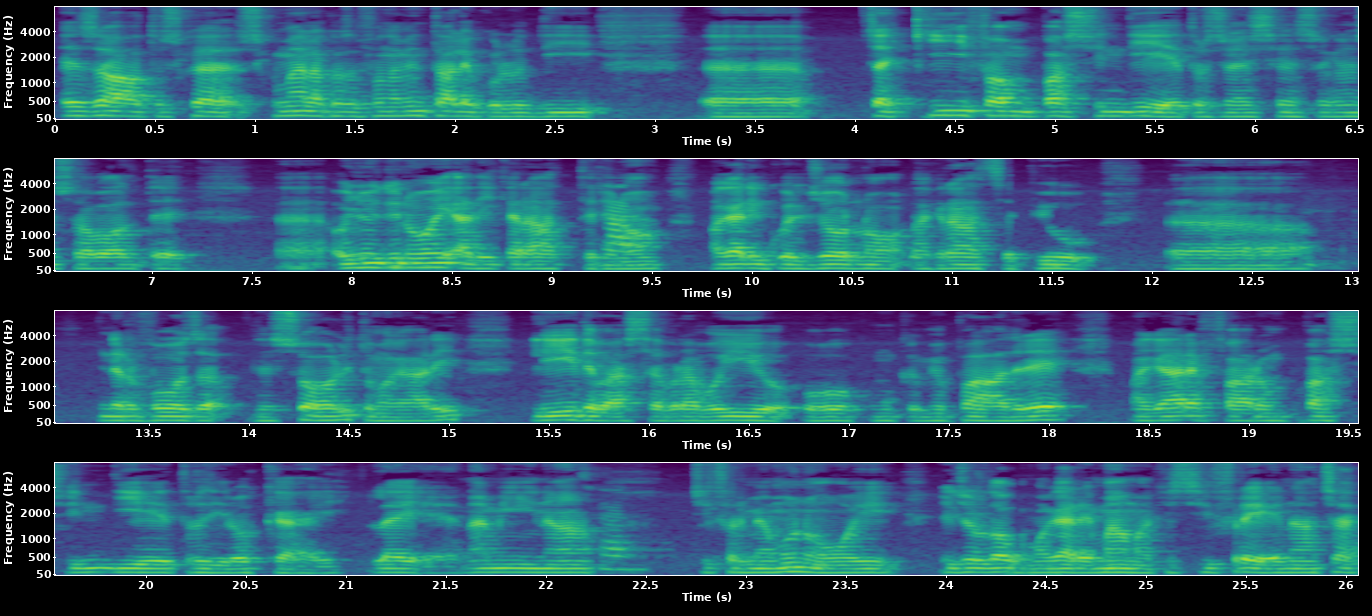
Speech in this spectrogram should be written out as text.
Esatto, secondo me la cosa fondamentale è quello di. Eh, cioè, chi fa un passo indietro, cioè nel senso che non so, a volte eh, ognuno di noi ha dei caratteri, ah. no? Magari in quel giorno la grazia è più. Eh, nervosa del solito, magari. Lì devo essere bravo io o comunque mio padre, magari a fare un passo indietro e dire ok, lei è una mina, certo. ci fermiamo noi, il giorno dopo magari è mamma che si frena, cioè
